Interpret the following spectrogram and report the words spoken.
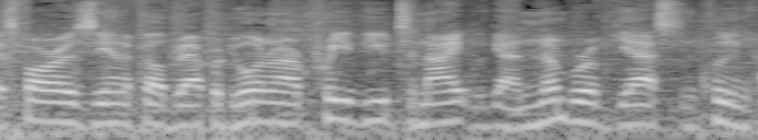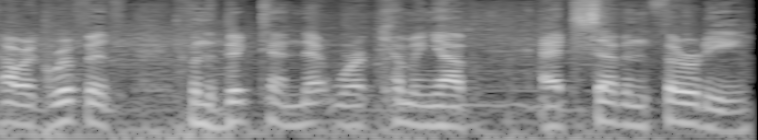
as far as the NFL draft. We're doing our preview tonight. We've got a number of guests, including Howard Griffith from the Big Ten Network, coming up at 7:30.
